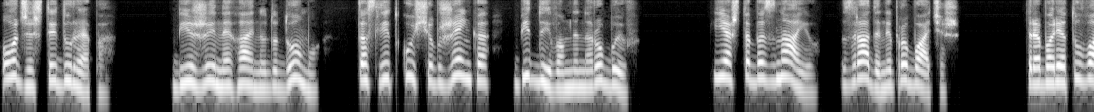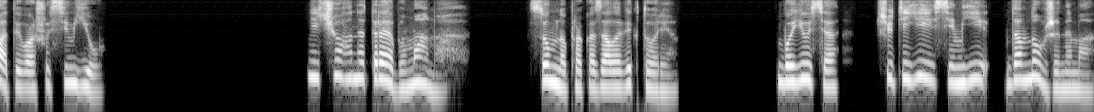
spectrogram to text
Отже ж ти, дурепа, біжи негайно додому та слідкуй, щоб Женька біди вам не наробив. Я ж тебе знаю, зради не пробачиш. Треба рятувати вашу сім'ю. Нічого не треба, мамо, сумно проказала Вікторія. Боюся, що тієї сім'ї давно вже нема.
